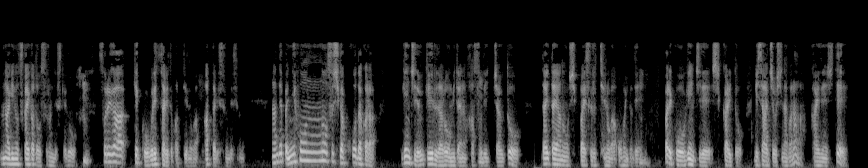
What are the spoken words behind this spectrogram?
うなぎの使い方をするんですけど、それが結構売れてたりとかっていうのがあったりするんですよね。なんでやっぱり日本の寿司がここだから、現地で受け入れるだろうみたいな発想でいっちゃうと、大体あの失敗するっていうのが多いので、やっぱりこう現地でしっかりとリサーチをしながら改善して、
